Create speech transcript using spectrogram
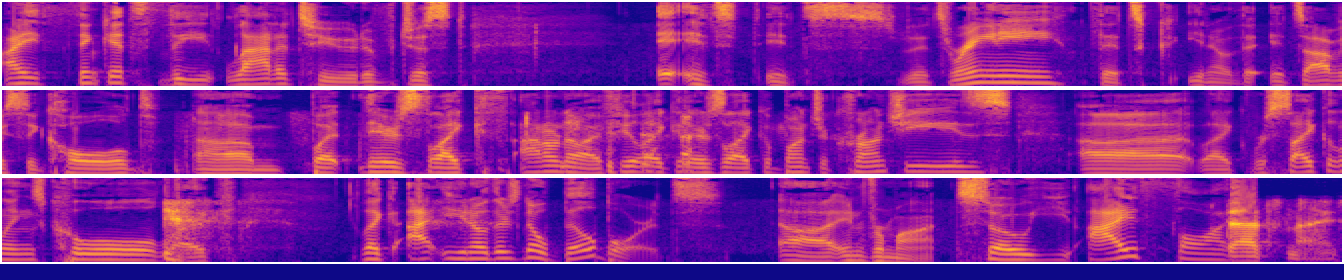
I think it's the latitude of just it- it's it's it's rainy. It's you know it's obviously cold. Um, but there's like I don't know. I feel like there's like a bunch of crunchies. Uh, like recycling's cool. Like like I you know there's no billboards uh, in Vermont. So I thought That's nice.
